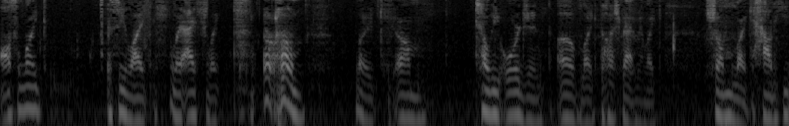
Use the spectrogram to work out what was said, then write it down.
also like to see, like, like actually, like, um, like, um, tell the origin of like the Hush Batman, like, show him like how did he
